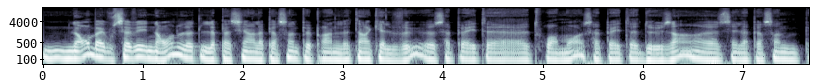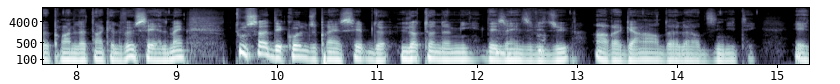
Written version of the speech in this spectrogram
Non, ben vous savez, non, le, patient, la personne peut prendre le temps qu'elle veut. Euh, ça peut être euh, trois mois, ça peut être deux ans. c'est la personne peut prendre le temps qu'elle veut, c'est elle-même. Tout ça découle du principe de l'autonomie des mm. individus en regard de leur dignité. Et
